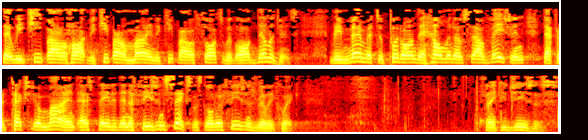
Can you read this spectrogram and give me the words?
that we keep our heart, we keep our mind, we keep our thoughts with all diligence. Remember to put on the helmet of salvation that protects your mind as stated in Ephesians 6. Let's go to Ephesians really quick. Thank you, Jesus.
